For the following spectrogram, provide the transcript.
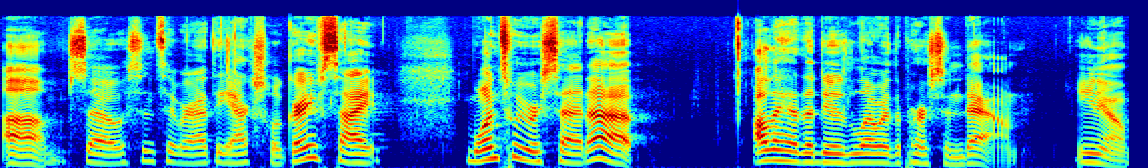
Um, so since they were at the actual gravesite, once we were set up, all they had to do is lower the person down. You know,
